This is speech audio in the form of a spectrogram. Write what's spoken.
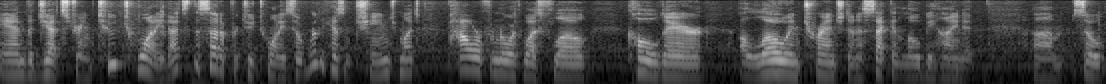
and the Jetstream 220. That's the setup for 220, so it really hasn't changed much. Power for northwest flow, cold air, a low entrenched, and a second low behind it. Um, so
